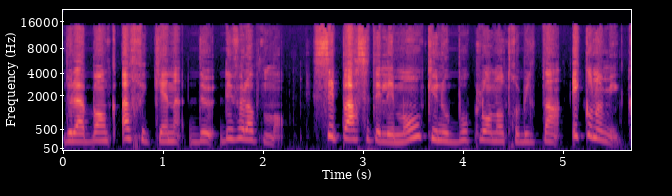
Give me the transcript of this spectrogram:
de la Banque africaine de développement. C'est par cet élément que nous bouclons notre bulletin économique.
